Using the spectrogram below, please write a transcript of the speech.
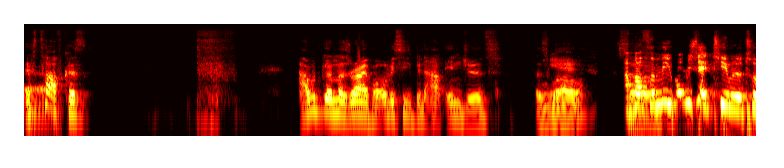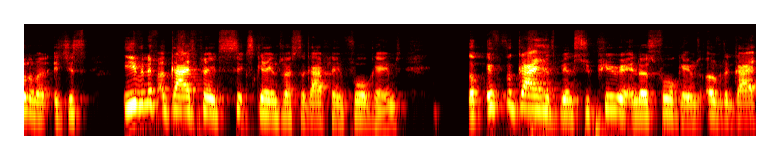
It's Uh, tough because I would go Mazraoui, but obviously he's been out injured as Yeah. well. Uh, But for me, when you say team of the tournament, it's just even if a guy's played six games versus a guy playing four games, look, if the guy has been superior in those four games over the guy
